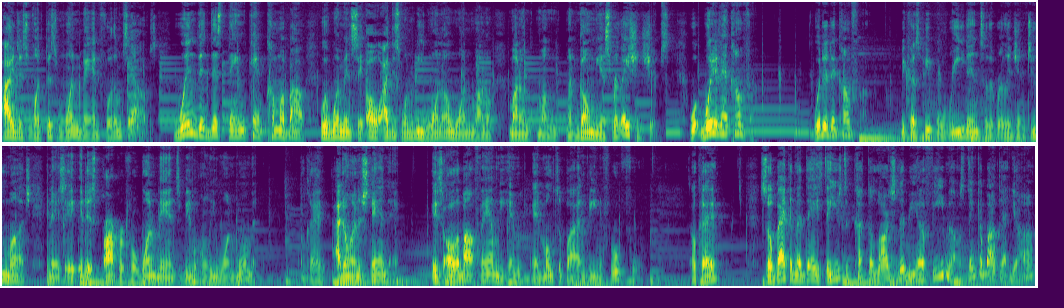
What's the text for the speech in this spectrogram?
I just want this one man for themselves." When did this thing come about where women say, "Oh, I just want to be one-on-one mono, mono, monogamous relationships"? Where did that come from? Where did it come from? Because people read into the religion too much and they say it is proper for one man to be only one woman. Okay, I don't understand that. It's all about family and, and multiplying and being fruitful. Okay? So back in the days, they used to cut the large labia of females. Think about that, y'all.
